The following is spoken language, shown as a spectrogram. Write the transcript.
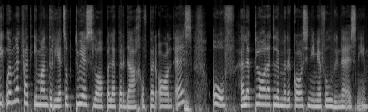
die oomblik wat iemand reeds op 2 slaap hulle per dag of per aand is hm. of hulle klaar dat hulle medikasie nie meer voldoende is nie.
